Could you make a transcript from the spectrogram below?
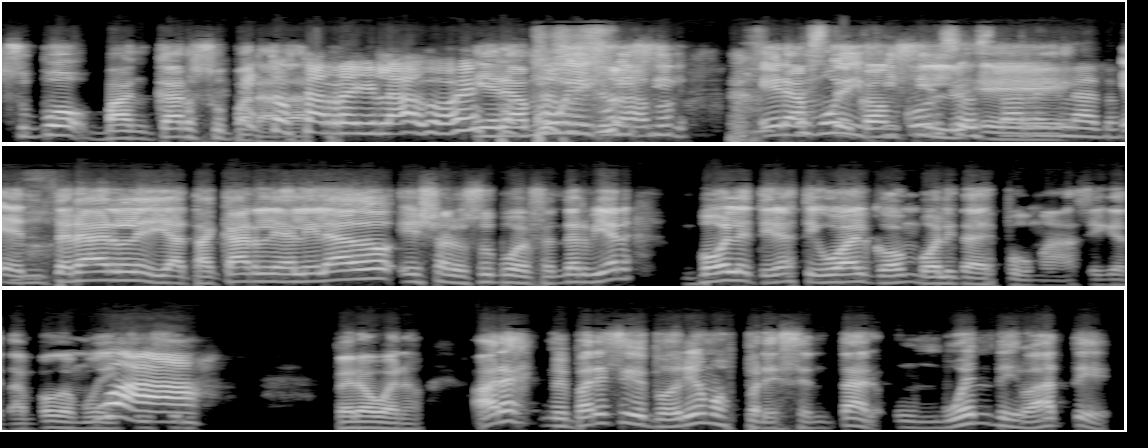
supo bancar su Esto está parada. arreglado, ¿eh? Era Esto está muy arreglado. difícil, era Este muy difícil eh, entrarle y atacarle al helado. Ella lo supo defender bien. Vos le tiraste igual con bolita de espuma, así que tampoco es muy ¡Guau! difícil. Pero bueno, ahora me parece que podríamos presentar un buen debate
